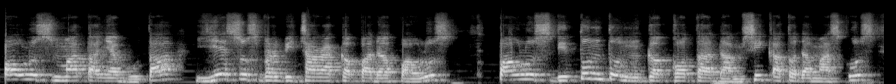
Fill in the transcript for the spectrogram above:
Paulus matanya buta, Yesus berbicara kepada Paulus, Paulus dituntun ke kota Damsik atau Damaskus.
